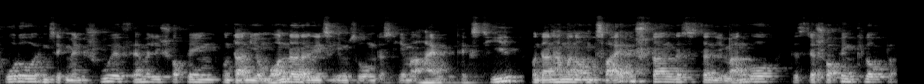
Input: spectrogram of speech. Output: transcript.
Mirapuro im Segment Schuhe, Family Shopping und dann Yomonda. Da geht es eben so um das Thema Heim und Textil. Und dann haben wir noch einen zweiten Strang. Das ist dann die Mango. Das ist der Shopping Club,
